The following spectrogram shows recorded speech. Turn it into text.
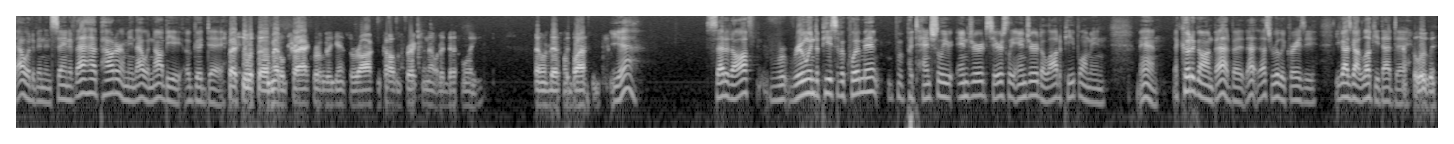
That would have been insane if that had powder. I mean, that would not be a good day. Especially with the metal track rubbing against the rock and causing friction, that would have definitely that would have definitely blasted. Yeah, set it off, r- ruined a piece of equipment, p- potentially injured, seriously injured a lot of people. I mean, man, that could have gone bad, but that that's really crazy. You guys got lucky that day. Absolutely.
